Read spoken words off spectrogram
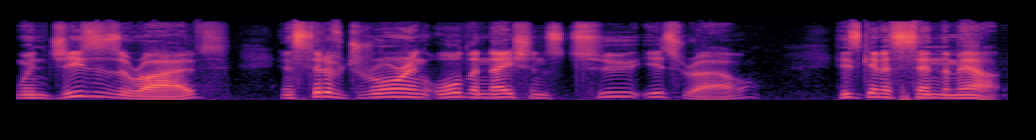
when Jesus arrives, instead of drawing all the nations to Israel, he's going to send them out.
